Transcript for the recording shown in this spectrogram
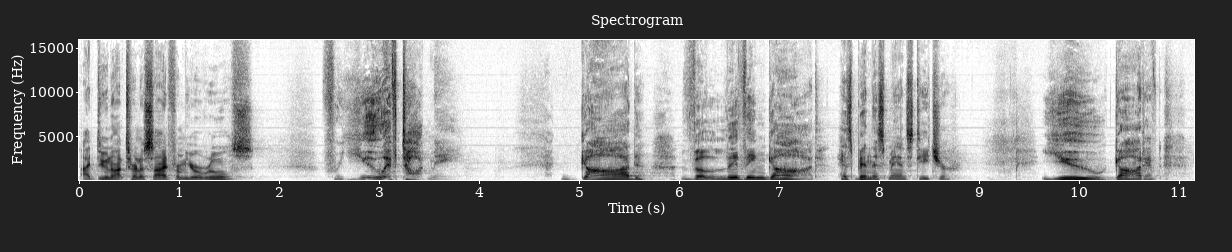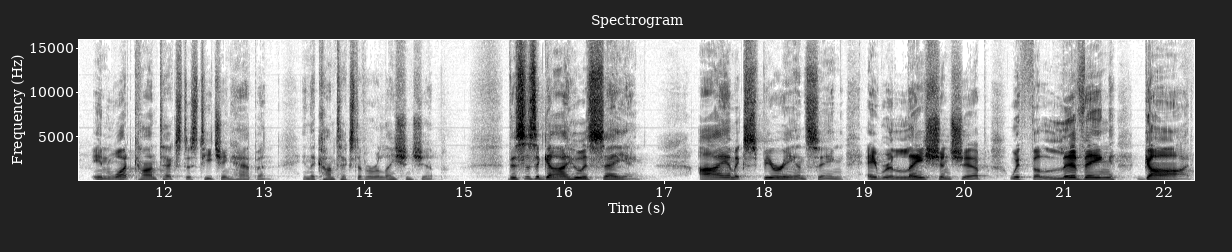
I do not turn aside from your rules, for you have taught me. God, the living God, has been this man's teacher. You, God, have. In what context does teaching happen? In the context of a relationship. This is a guy who is saying, I am experiencing a relationship with the living God,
